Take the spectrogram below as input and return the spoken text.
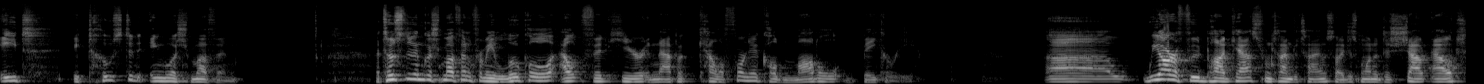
ate a toasted English muffin. A toasted English muffin from a local outfit here in Napa, California called Model Bakery. Uh, we are a food podcast from time to time, so I just wanted to shout out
